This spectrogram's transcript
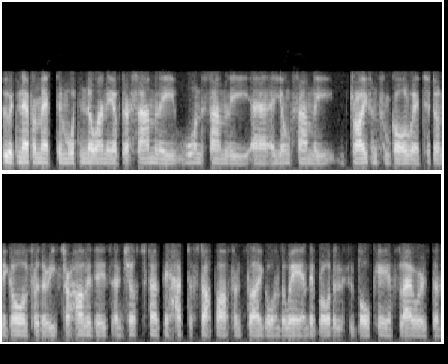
who had never met them, wouldn't know any of their family. One family, uh, a young family, driving from Galway to Donegal for their Easter holidays, and just felt they had to stop off in Sligo on the way, and they brought a little bouquet of flowers, and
